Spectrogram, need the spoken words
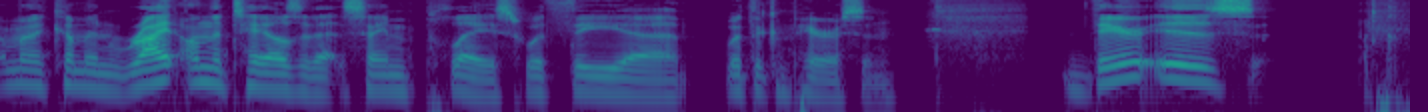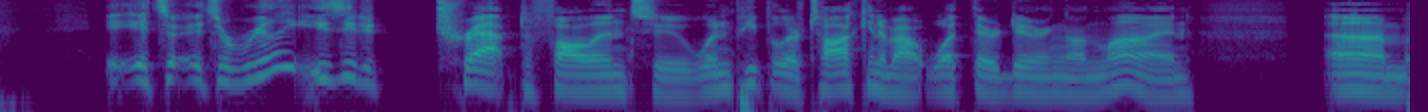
I'm gonna come in right on the tails of that same place with the uh, with the comparison. There is, it's a, it's a really easy to trap to fall into when people are talking about what they're doing online, um,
